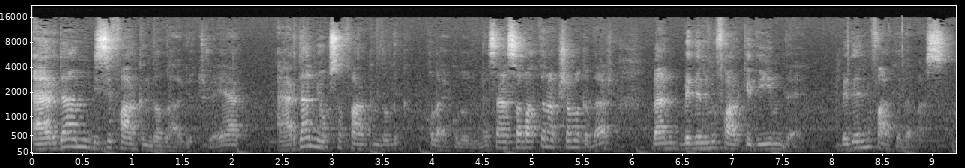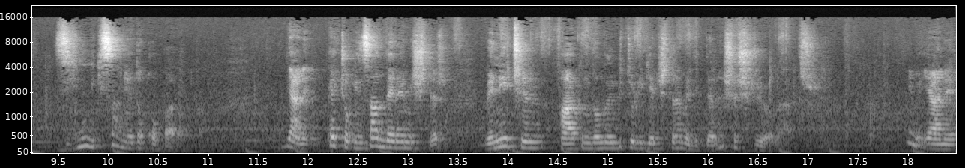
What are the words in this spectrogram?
erdem bizi farkındalığa götürüyor. Eğer erdem yoksa farkındalık kolay kolay olmuyor. Sen sabahtan akşama kadar ben bedenimi fark edeyim de bedenini fark edemezsin. Zihnin iki saniyede kopar oradan. Yani pek çok insan denemiştir ve niçin farkındalığı bir türlü geliştiremediklerine şaşırıyorlardır. Değil mi? Yani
